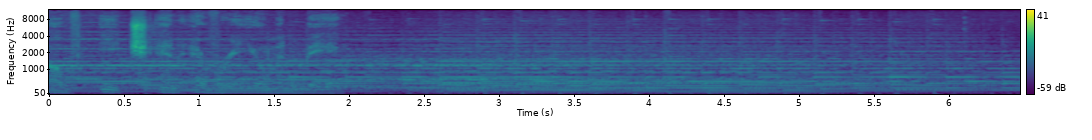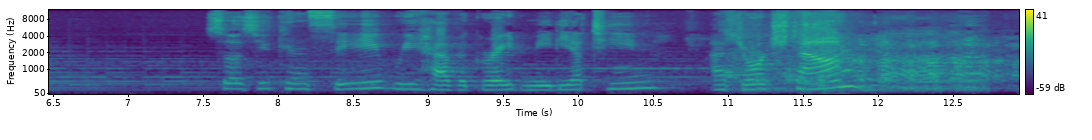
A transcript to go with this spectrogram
of each and every human being. So as you can see, we have a great media team at Georgetown.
